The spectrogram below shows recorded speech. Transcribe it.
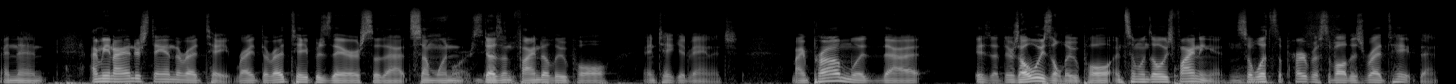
And then, I mean, I understand the red tape, right? The red tape is there so that someone doesn't find a loophole and take advantage. My problem with that is that there's always a loophole and someone's always finding it. So Mhm. what's the purpose of all this red tape then?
